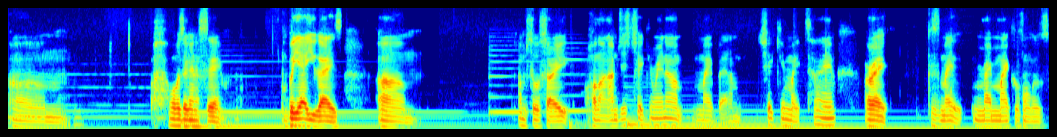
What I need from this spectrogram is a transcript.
um what was i gonna say? But yeah you guys um i'm so sorry. Hold on i'm just checking right now. My bad i'm checking my time. All right because my my microphone was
